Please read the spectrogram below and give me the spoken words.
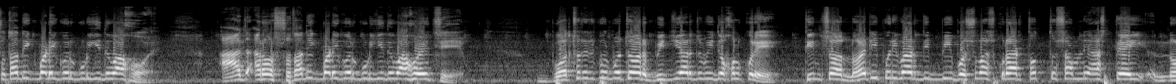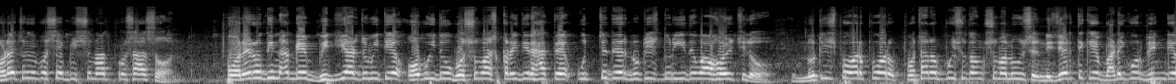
শতাধিক বাড়িঘর গুড়িয়ে দেওয়া হয়। আজ আরও শতাধিক বাড়িঘর গুড়িয়ে দেওয়া হয়েছে। বছরের পর বছর বিজিআর জমি দখল করে তিনশো নয়টি পরিবার দিব্যি বসবাস করার তথ্য সামনে আসতেই নড়ে চড়ে বসে বিশ্বনাথ প্রশাসন। পনেরো দিন আগে বিজিআর জমিতে অবৈধ বসবাসকারীদের হাতে উচ্ছেদের নোটিশ ধরিয়ে দেওয়া হয়েছিল। নোটিশ পাওয়ার পর পঁচানব্বই শতাংশ মানুষ নিজের থেকে বাড়িঘর ভেঙে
